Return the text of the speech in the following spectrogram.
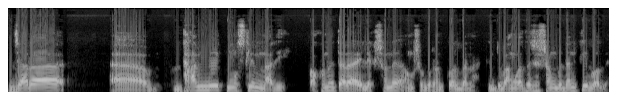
যারা ধার্মিক মুসলিম নারী, কখনোই তারা ইলেকশনে অংশগ্রহণ করবে না। কিন্তু বাংলাদেশের সংবিধান কি বলে?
